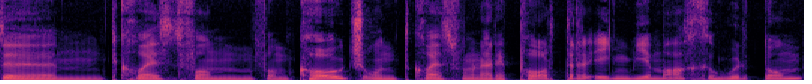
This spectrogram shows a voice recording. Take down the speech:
die, ähm, die Quest vom, vom Coach und die Quest von einem Reporter irgendwie machen, dumm.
